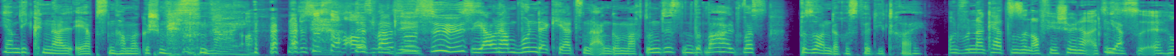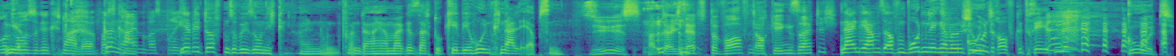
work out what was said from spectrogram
wir haben die Knallerbsen haben wir geschmissen. Nein. Na, das ist doch auch Das war so süß, ja, und haben Wunderkerzen angemacht. Und das war halt was Besonderes für die drei. Und Wunderkerzen sind auch viel schöner als Ja. dieses äh, hirnlose Geknalle, was keinem was bringt. Ja, wir durften sowieso nicht knallen. Und von daher haben wir gesagt, okay, wir holen Knallerbsen. Süß. Habt ihr euch selbst beworfen, auch gegenseitig? Nein, wir haben sie auf den Boden gelegt, haben mit den Schuhen draufgetreten. Gut,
